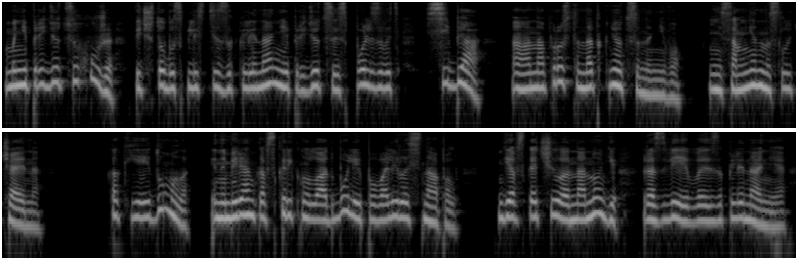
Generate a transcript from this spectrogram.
Мне придется хуже, ведь чтобы сплести заклинание, придется использовать себя, а она просто наткнется на него, несомненно, случайно. Как я и думала, иномерянка вскрикнула от боли и повалилась на пол. Я вскочила на ноги, развеивая заклинание —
